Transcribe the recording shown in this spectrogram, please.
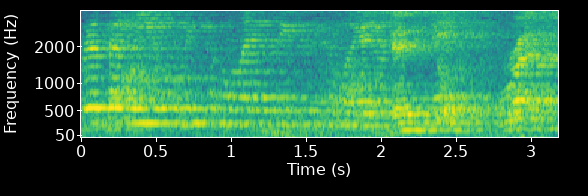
Pero también hemos visto cómo el Espíritu se mueve en los And so fresh.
